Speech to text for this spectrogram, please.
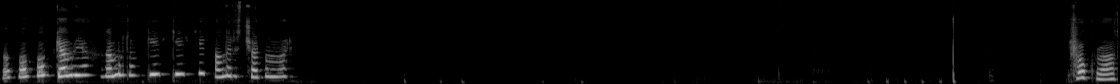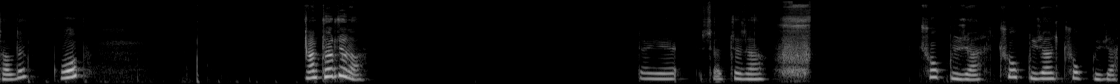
Hop hop hop gel buraya. Adam burada. Gir gir gir. Alırız çarpım var. Çok rahat aldı. Hop. Lan Turtle'a. Dayı satacağız ha. Çok güzel. Çok güzel. Çok güzel.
